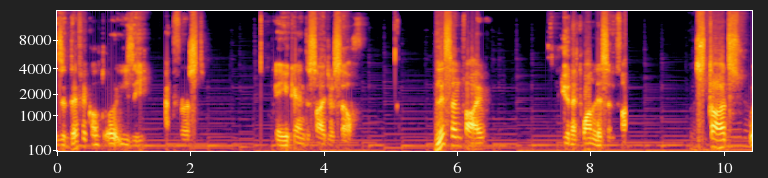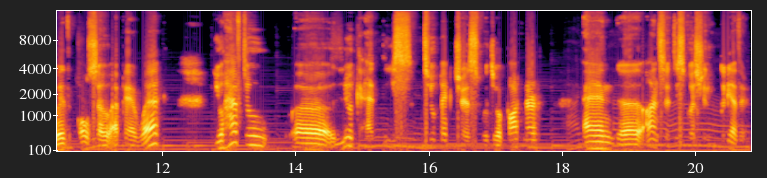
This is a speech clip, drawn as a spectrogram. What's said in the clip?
is it difficult or easy at first? Okay, you can decide yourself. Lesson 5, Unit 1, Lesson 5 starts with also a pair work. You have to uh, look at these two pictures with your partner and uh, answer this question together.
